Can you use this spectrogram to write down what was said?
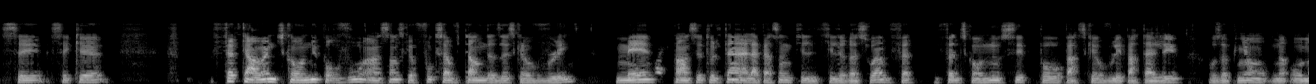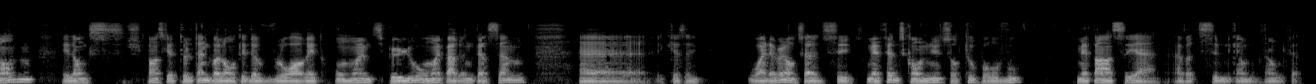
C'est que faites quand même du contenu pour vous, en le sens qu'il faut que ça vous tente de dire ce que vous voulez, mais pensez tout le temps à la personne qui, le reçoit. Vous faites, faites du contenu aussi pour, parce que vous voulez partager vos opinions au monde. Et donc, je pense qu'il y a tout le temps une volonté de vouloir être au moins un petit peu lu, au moins par une personne. Euh, que whatever. Donc, ça, mais faites du contenu surtout pour vous, mais pensez à, votre cible quand, quand vous le faites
